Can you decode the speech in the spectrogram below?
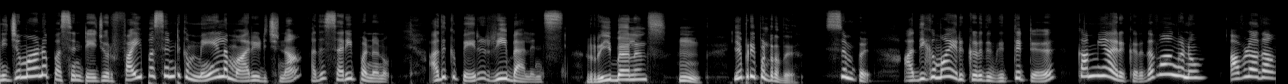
நிஜமான பர்சன்டேஜ் ஒரு ஃபைவ் பர்சன்ட்டுக்கு மேல மாறிடுச்சுன்னா அது சரி பண்ணணும். அதுக்கு பேரு ரீபேலன்ஸ். ரீபேலன்ஸ்? எப்படி பண்றது? சிம்பிள். அதிகமா இருக்கிறது வித்துட்டு கம்மியா இருக்கிறத வாங்கணும். அவ்வளோதான்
